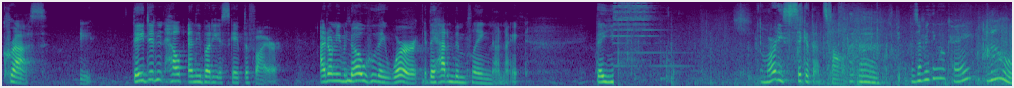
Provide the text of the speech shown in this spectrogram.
Crass. They didn't help anybody escape the fire. I don't even know who they were if they hadn't been playing that night. They. I'm already sick of that song. Is everything okay? No.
